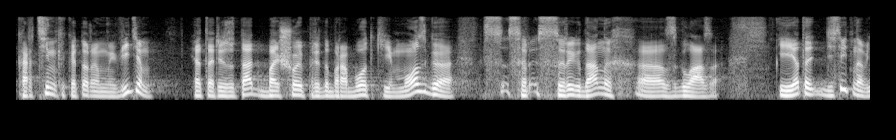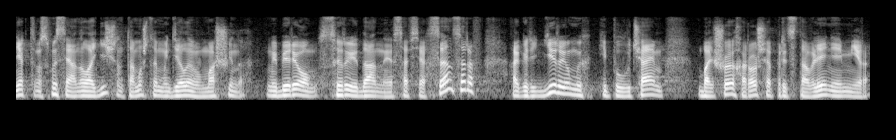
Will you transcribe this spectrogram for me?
картинка, которую мы видим, это результат большой предобработки мозга с сырых данных э, с глаза. И это действительно в некотором смысле аналогично тому, что мы делаем в машинах. Мы берем сырые данные со всех сенсоров, агрегируем их и получаем большое хорошее представление мира.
